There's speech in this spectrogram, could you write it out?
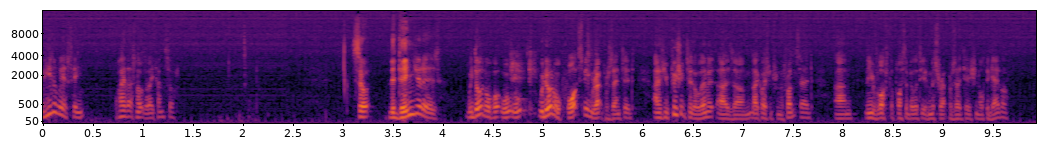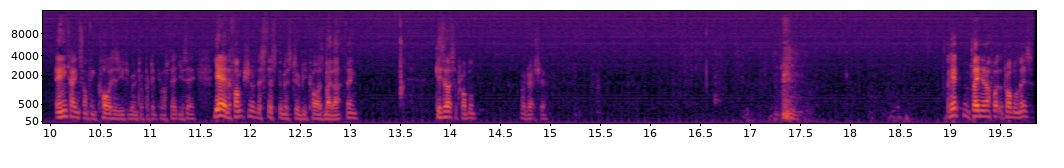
a way of saying why that's not the right answer. So the danger is we don't know what, we, we don't know what's being represented, and if you push it to the limit, as um, that question from the front said, um, then you've lost the possibility of misrepresentation altogether. Anytime something causes you to into a particular state, you say, yeah, the function of the system is to be caused by that thing. Okay, so that's a problem. I'll okay, plain enough what the problem is.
